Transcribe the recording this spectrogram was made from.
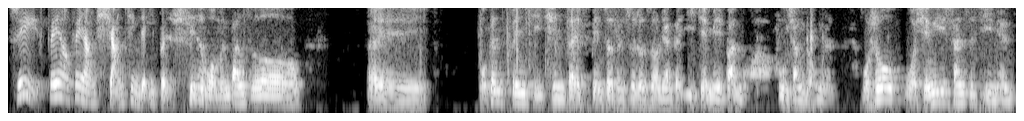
所以非常非常详尽的一本书。其实我们当时候，诶、哎，我跟编辑请在编这本书的时候，两个意见没办法。互相容忍。我说我行医三十几年，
